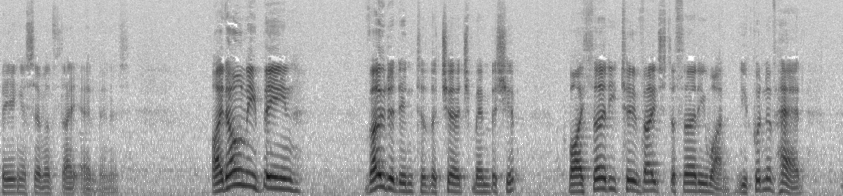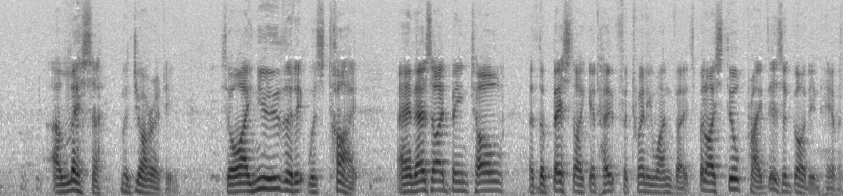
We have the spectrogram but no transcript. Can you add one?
being a Seventh day Adventist. I'd only been voted into the church membership by 32 votes to 31. You couldn't have had a lesser majority. So I knew that it was tight. And as I'd been told, at the best I could hope for 21 votes. But I still prayed, there's a God in heaven.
